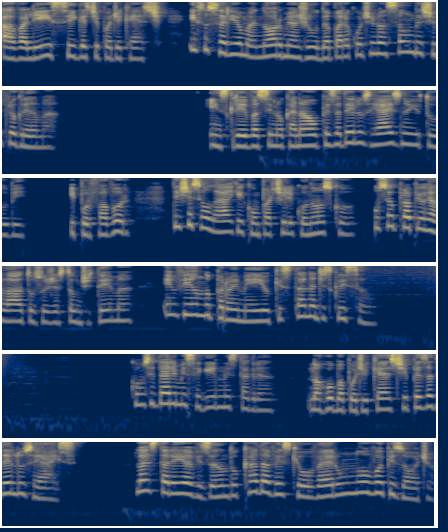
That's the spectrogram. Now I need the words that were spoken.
Avalie e siga este podcast. Isso seria uma enorme ajuda para a continuação deste programa. Inscreva-se no canal Pesadelos Reais no YouTube e, por favor, Deixe seu like e compartilhe conosco o seu próprio relato ou sugestão de tema enviando para o e-mail que está na descrição. Considere me seguir no Instagram, no arroba podcast Pesadelos Reais. Lá estarei avisando cada vez que houver um novo episódio.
